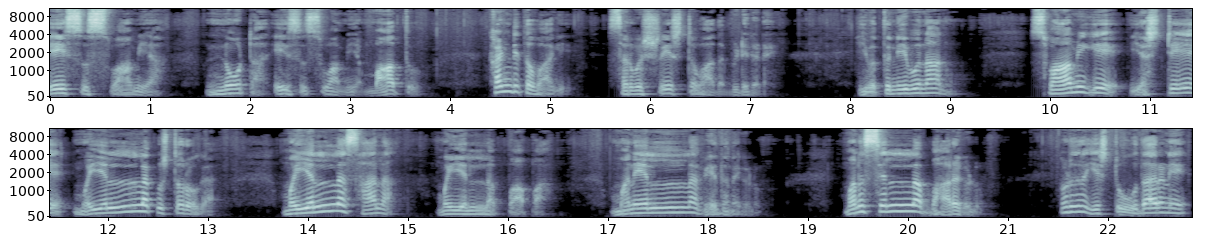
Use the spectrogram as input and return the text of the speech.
ಏಸು ಸ್ವಾಮಿಯ ನೋಟ, ಏಸು ಸ್ವಾಮಿಯ ಮಾತು ಖಂಡಿತವಾಗಿ ಸರ್ವಶ್ರೇಷ್ಠವಾದ ಬಿಡುಗಡೆ. ಇವತ್ತು ನೀವು ನಾನು ಸ್ವಾಮಿಗೆ ಎಷ್ಟೇ ಮೈಯೆಲ್ಲ ಕುಷ್ಠರೋಗ, ಮೈಯೆಲ್ಲ ಸಾಲ, ಮೈಯೆಲ್ಲ ಪಾಪ, ಮನೆಯೆಲ್ಲ ವೇದನೆಗಳು ಮನಸ್ಸೆಲ್ಲ ಭಾರಗಳು. ನೋಡಿದ್ರೆ ಎಷ್ಟು ಉದಾಹರಣೆ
